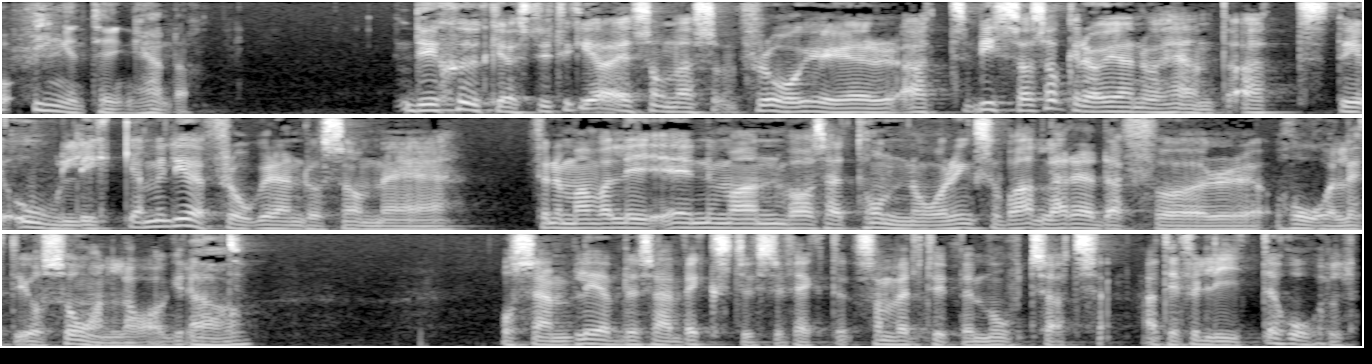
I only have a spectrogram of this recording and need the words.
Och ingenting händer. det sjukaste tycker jag är sådana frågor att vissa saker har ju ändå hänt att det är olika miljöfrågor ändå som är... För när man var, li, när man var så här tonåring så var alla rädda för hålet i ozonlagret. Ja. Och sen blev det så här växthuseffekten som väl typ är motsatsen. Att det är för lite hål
